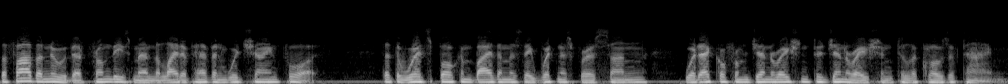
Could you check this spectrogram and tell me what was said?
The Father knew that from these men the light of heaven would shine forth, that the words spoken by them as they witnessed for his Son would echo from generation to generation till the close of time.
